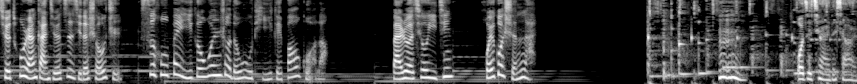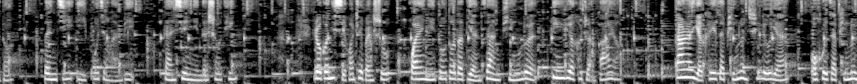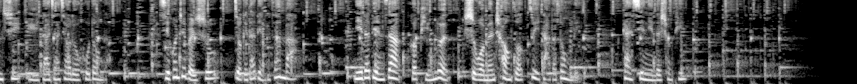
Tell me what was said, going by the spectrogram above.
却突然感觉自己的手指。似乎被一个温热的物体给包裹了，白若秋一惊，回过神来。嗯嗯，我最亲爱的小耳朵，本集已播讲完毕，感谢您的收听。如果你喜欢这本书，欢迎您多多的点赞、评论、订阅和转发哟。当然，也可以在评论区留言，我会在评论区与大家交流互动的。喜欢这本书就给他点个赞吧，你的点赞和评论是我们创作最大的动力。感谢您的收听。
